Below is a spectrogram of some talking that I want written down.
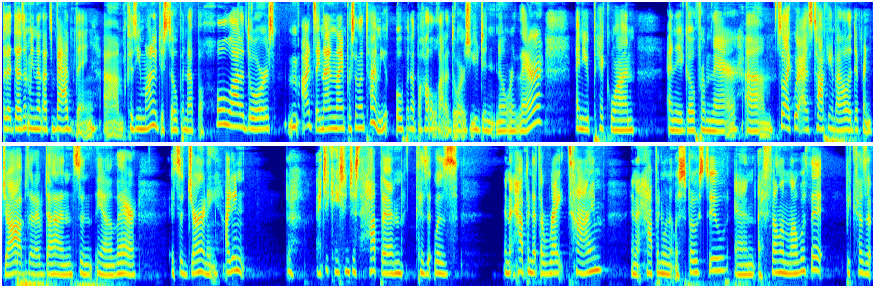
But it doesn't mean that that's a bad thing because um, you might have just opened up a whole lot of doors. I'd say 99% of the time, you open up a whole lot of doors you didn't know were there and you pick one and you go from there. Um, so like I was talking about all the different jobs that I've done since you know there, it's a journey. I didn't education just happened because it was, and it happened at the right time, and it happened when it was supposed to, and I fell in love with it because it,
